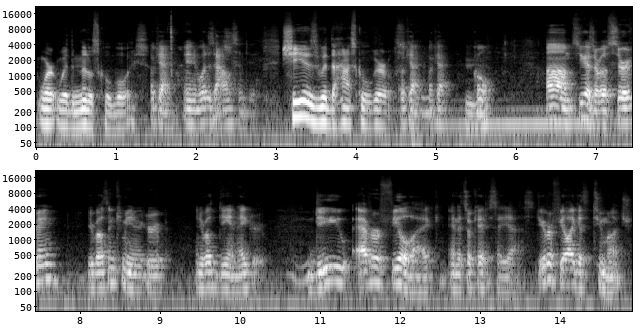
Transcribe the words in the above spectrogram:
work with the middle school boys. Okay. And what does Allison do? She is with the high school girls. Okay, okay. Mhm. Cool. Um, so you guys are both serving, you're both in community group, and you're both DNA group. Do you ever feel like, and it's okay to say yes, do you ever feel like it's too much?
